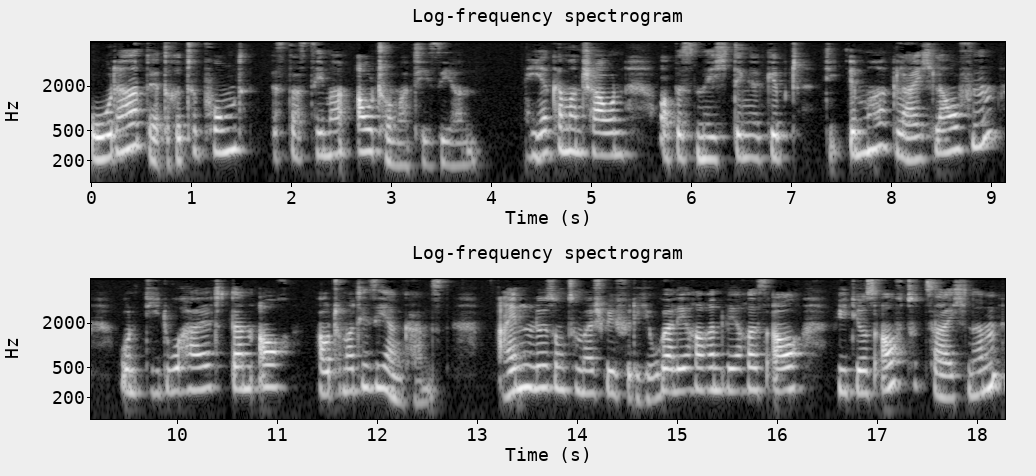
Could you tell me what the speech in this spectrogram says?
Oder der dritte Punkt ist das Thema Automatisieren. Hier kann man schauen, ob es nicht Dinge gibt, die immer gleich laufen und die du halt dann auch automatisieren kannst. Eine Lösung zum Beispiel für die Yogalehrerin wäre es auch, Videos aufzuzeichnen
